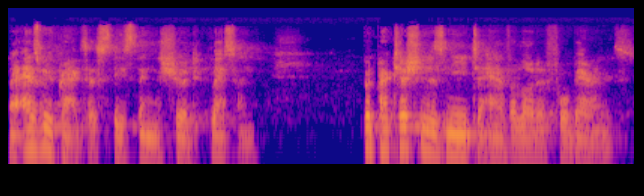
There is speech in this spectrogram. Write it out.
uh, as we practice, these things should lessen. But practitioners need to have a lot of forbearance.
